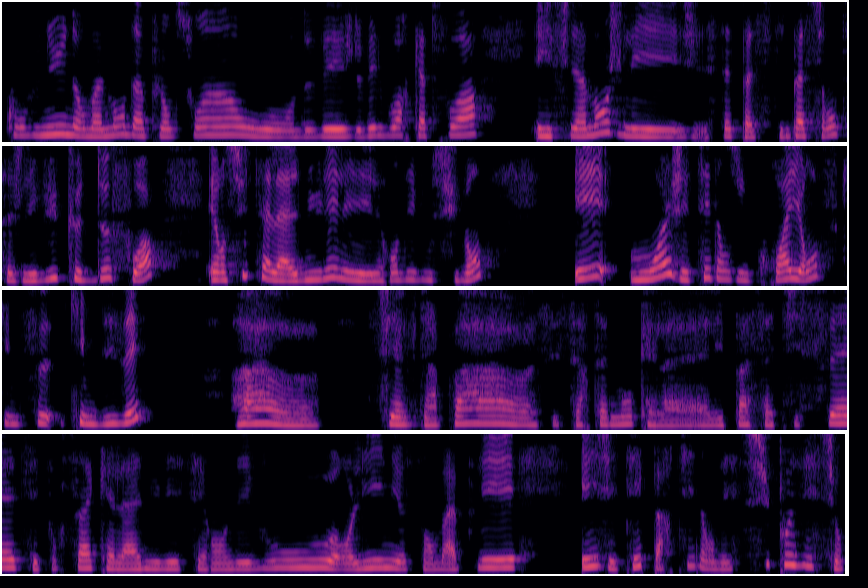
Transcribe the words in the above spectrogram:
convenu normalement d'un plan de soins où on devait, je devais le voir quatre fois, et finalement, je l'ai, cette, c'était une patiente, je l'ai vue que deux fois, et ensuite, elle a annulé les rendez-vous suivants, et moi, j'étais dans une croyance qui me, qui me disait, ah, euh, si elle vient pas, euh, c'est certainement qu'elle elle est pas satisfaite, c'est pour ça qu'elle a annulé ses rendez-vous en ligne sans m'appeler. Et j'étais partie dans des suppositions.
